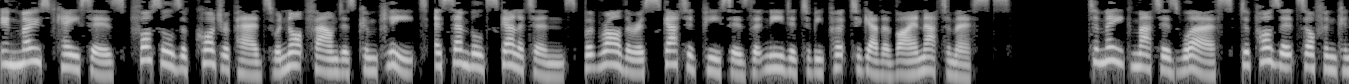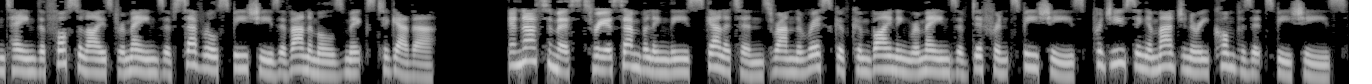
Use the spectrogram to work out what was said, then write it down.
In most cases, fossils of quadrupeds were not found as complete, assembled skeletons, but rather as scattered pieces that needed to be put together by anatomists. To make matters worse, deposits often contained the fossilized remains of several species of animals mixed together. Anatomists reassembling these skeletons ran the risk of combining remains of different species, producing imaginary composite species.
